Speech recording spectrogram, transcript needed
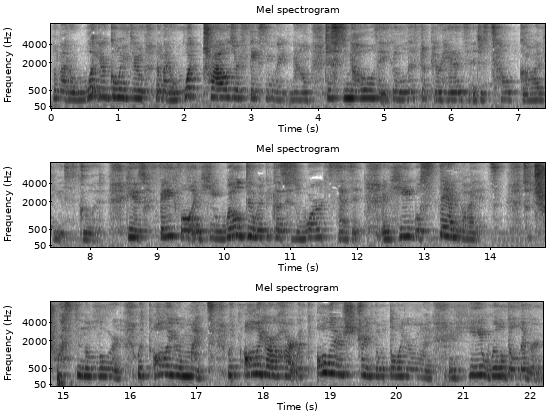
No matter what you're going through, no matter what trials you're facing right now, just know that you can lift up your hands and just tell God He is good. He is faithful and He will do it because His word says it and He will stand by it. In the Lord with all your might, with all your heart, with all your strength, and with all your mind, and He will deliver.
